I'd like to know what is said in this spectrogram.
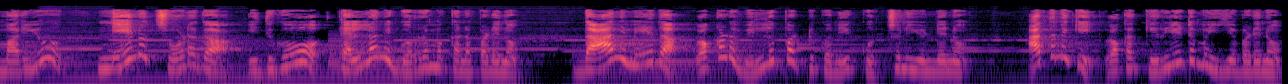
మరియు నేను చూడగా ఇదిగో తెల్లని గుర్రము కనపడెను. దాని మీద ఒకడు విల్లు పట్టుకుని కూర్చునియుండెను. అతనికి ఒక కిరీటము ఇయ్యబడెను.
